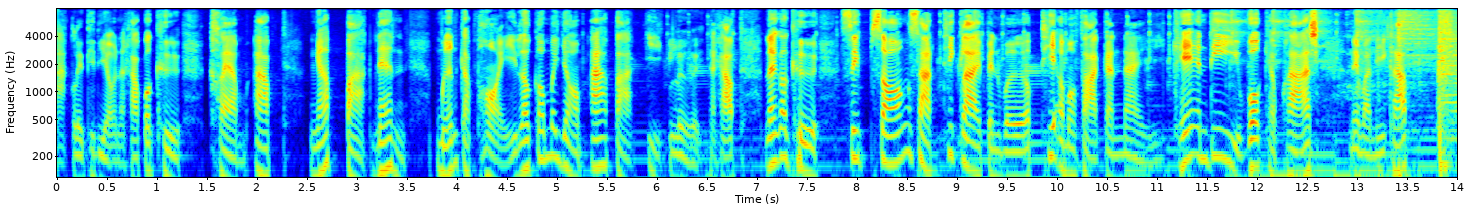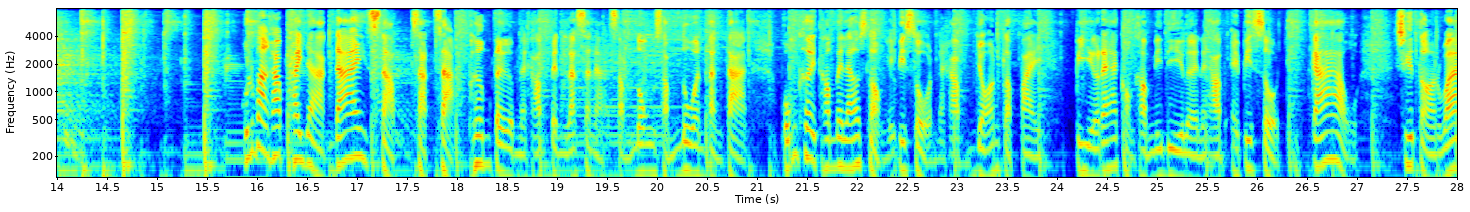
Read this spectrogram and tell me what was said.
ากเลยทีเดียวนะครับ ก็คือ clam up งับปากแน่นเหมือนกับหอย แล้วก็ไม่ยอมอ้าปากอีกเลยนะครับ นั่นก็คือ 12 สัตว์ที่กลายเป็น verb ที่เอามาฝากกันใน KND vocab class ในวันนี้ครับ คุณผู้ฟังครับใครอยากได้ศัพท์สัตว์สัตว์เพิ่มเติมนะครับ เป็นลักษณะสำนงสำนวนต่างๆ ผมเคยทำไปแล้ว 2 เอพิโซดนะครับ ย้อนกลับไปปีแรกของคำนี้ดีเลยนะครับ เอพิโซดที่ 9 ชื่อตอนว่า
